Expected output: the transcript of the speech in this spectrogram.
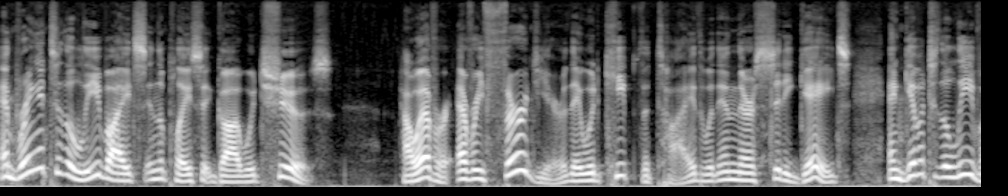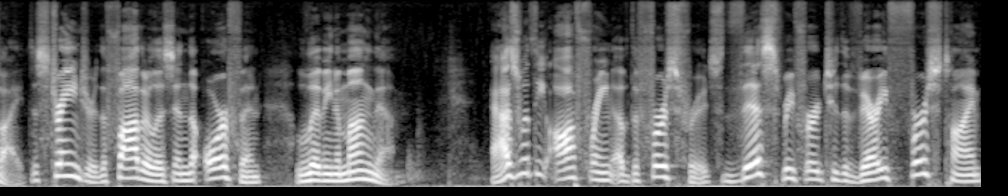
and bring it to the Levites in the place that God would choose. However, every third year they would keep the tithe within their city gates and give it to the Levite, the stranger, the fatherless, and the orphan living among them. As with the offering of the first fruits, this referred to the very first time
